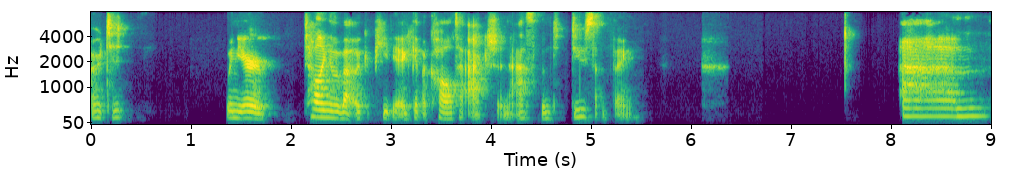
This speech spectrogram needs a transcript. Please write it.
or to when you're telling them about Wikipedia, give a call to action, ask them to do something. Um,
